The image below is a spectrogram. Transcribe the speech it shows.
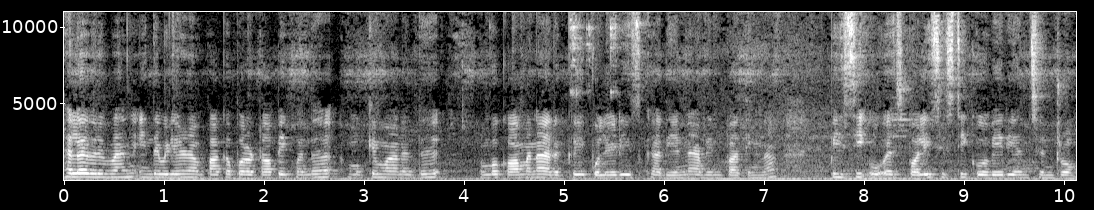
ஹலோ எவ்ரிவன் இந்த வீடியோவில் நம்ம பார்க்க போகிற டாபிக் வந்து முக்கியமானது ரொம்ப காமனாக இருக்குது இப்போ லேடிஸ்க்கு அது என்ன அப்படின்னு பார்த்தீங்கன்னா PCOS polycystic ovarian syndrome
